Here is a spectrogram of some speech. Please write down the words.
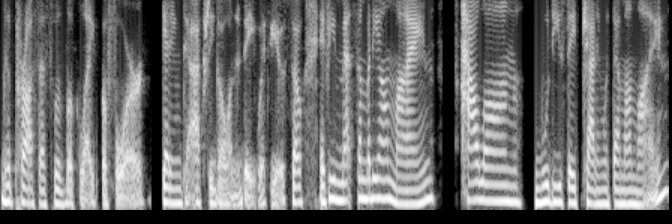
the process would look like before getting to actually go on a date with you. So if you met somebody online, how long would you stay chatting with them online?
